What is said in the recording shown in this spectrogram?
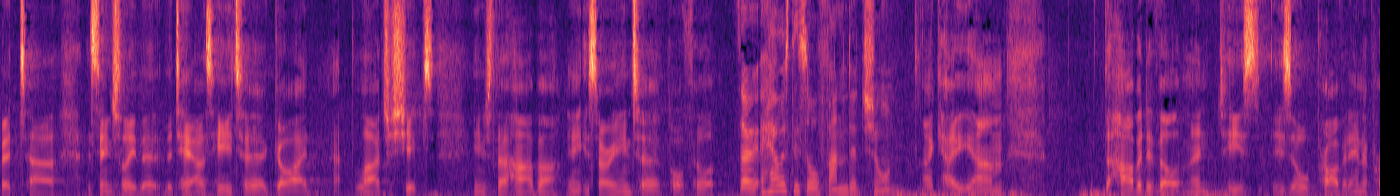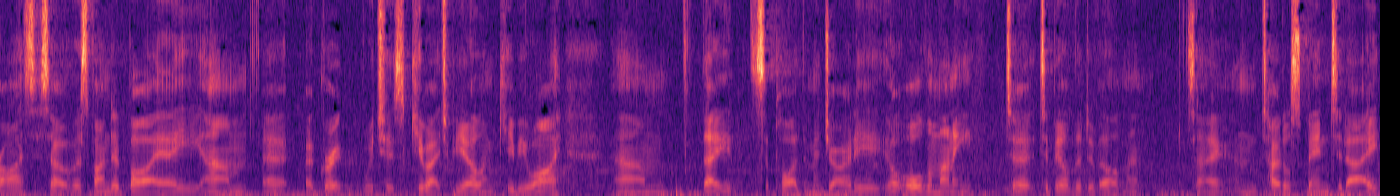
But uh, essentially, the, the tower's here to guide larger ships into the harbour, eh, sorry, into Port Phillip. So, how is this all funded, Sean? Okay, um, the harbour development is, is all private enterprise, so it was funded by a, um, a, a, group which is QHPL and QBY. Um, they supplied the majority, all the money to, to build the development. So, and total spend to date,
